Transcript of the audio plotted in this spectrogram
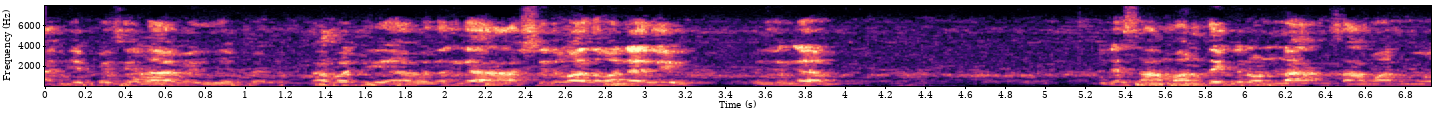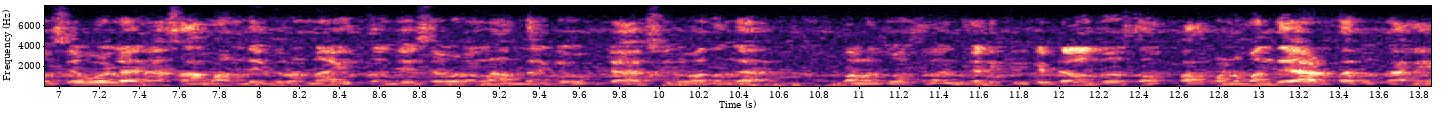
అని చెప్పేసి దావీదు చెప్పారు కాబట్టి ఆ విధంగా ఆశీర్వాదం అనేది నిజంగా అంటే సామాన్ దగ్గర ఉన్న సామాన్ మోసేవాళ్ళైనా సామాన్ దగ్గర ఉన్న యుద్ధం చేసేవాళ్ళైనా అందరికీ ఒకటే ఆశీర్వాదంగా మనం చూస్తున్నాం. ఎందుకంటే క్రికెటర్లు చూస్తాం పదకొండు మందే ఆడతారు. కానీ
